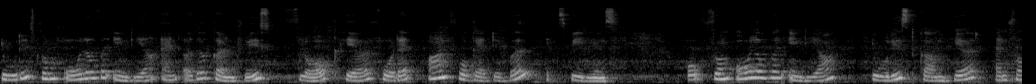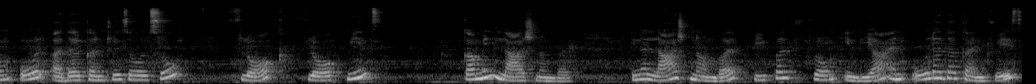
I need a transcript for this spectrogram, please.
Tourists from all over India and other countries flock here for an unforgettable experience. Oh, from all over India, tourists come here and from all other countries also flock. Flock means come in large number. In a large number, people from India and all other countries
